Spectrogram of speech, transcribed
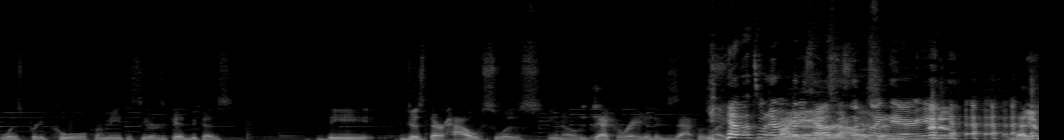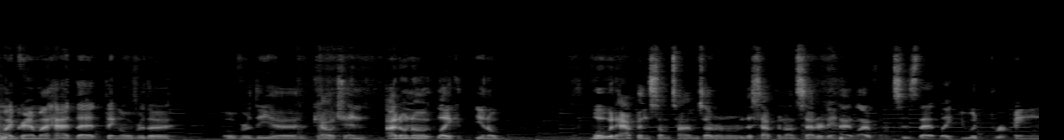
was pretty cool for me to see as a kid because the just their house was you know Mhm. decorated exactly like yeah, that's what everybody's my houses house look like and there. I Yeah. know. That's yeah, my grandma had that thing over the over the uh, couch, and I don't know, like you know, what would happen sometimes. I remember this happened on Saturday Night Live once. Is that like you would bring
